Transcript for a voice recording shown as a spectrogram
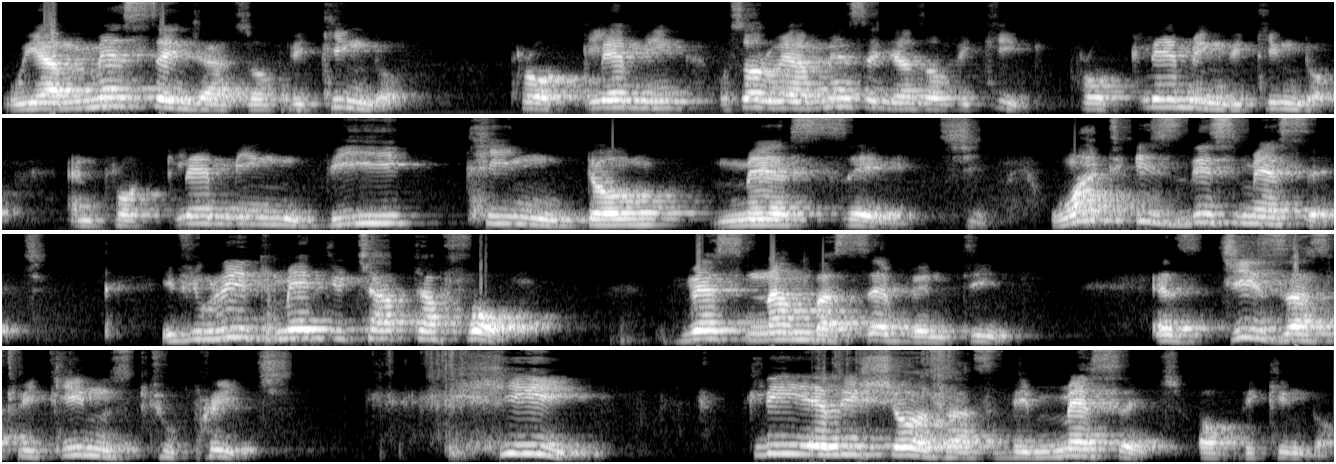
we are messengers of the kingdom, proclaiming, sorry, we are messengers of the king, proclaiming the kingdom and proclaiming the kingdom message. What is this message? If you read Matthew chapter 4, verse number 17, as Jesus begins to preach, he clearly shows us the message of the kingdom.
